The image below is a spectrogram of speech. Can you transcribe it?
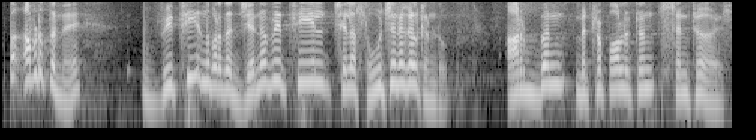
അപ്പം അവിടെ തന്നെ വിധി എന്ന് പറയുന്ന ജനവിധിയിൽ ചില സൂചനകൾ കണ്ടു. അർബൻ മെട്രോപൊളിറ്റൻ സെന്റേഴ്സ്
